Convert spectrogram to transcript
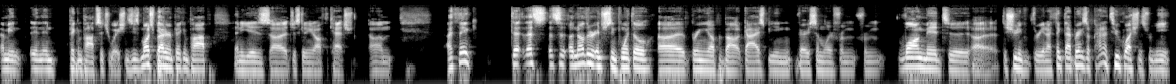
I mean in, in, pick and pop situations. He's much better yeah. in pick and pop than he is uh, just getting it off the catch. Um, I think that that's that's another interesting point though, uh, bringing up about guys being very similar from from long mid to uh, to shooting from three, and I think that brings up kind of two questions for me.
